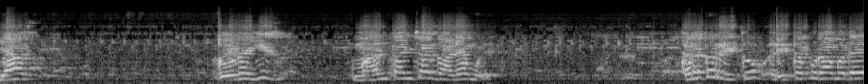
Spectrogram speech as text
या दोनही महंतांच्या जाण्यामुळे खर तर रितू रिद्धपुरामध्ये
